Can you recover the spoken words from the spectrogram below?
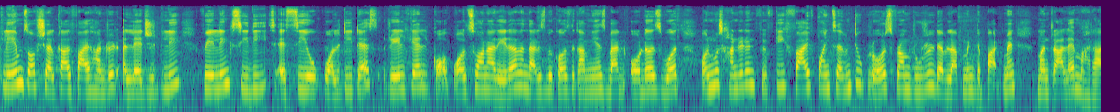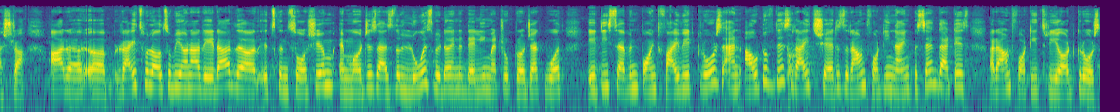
claims of Shelcal 500 allegedly failing CD SCO quality tests. Railtel Corp also on our radar and that is because the company has bagged orders worth almost 155.72 crores from Rural Development Department, Mantralaya, Maharashtra. Our uh, uh, RITES will also be on our radar. The, its consortium emerges as the lowest bidder in a Delhi metro project worth 87.58 crores and out of this RITES share is around 49% that is around 43 odd crores.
